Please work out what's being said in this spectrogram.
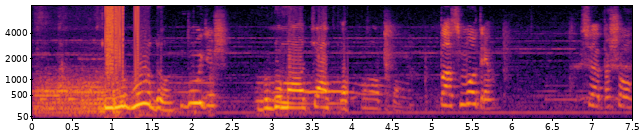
Не буду. Будешь. Буду молчать, как кнопка. Посмотрим. Все, я пошел.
